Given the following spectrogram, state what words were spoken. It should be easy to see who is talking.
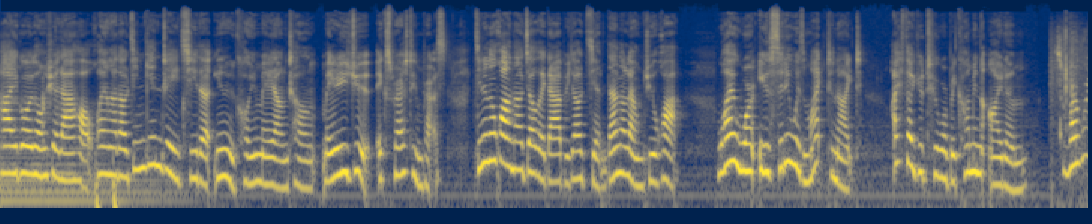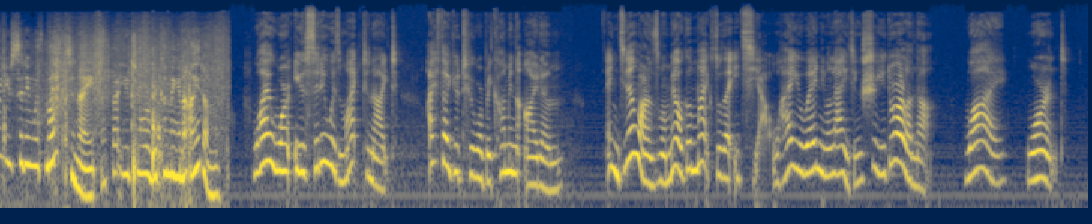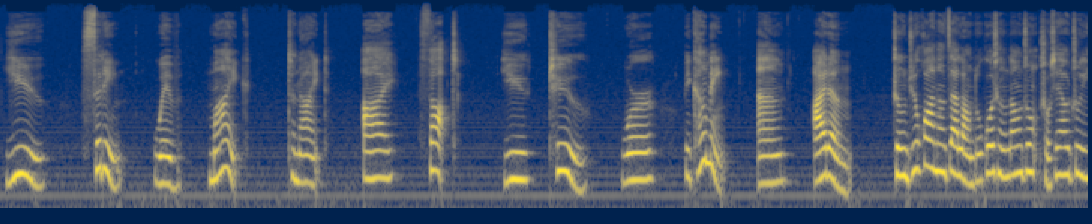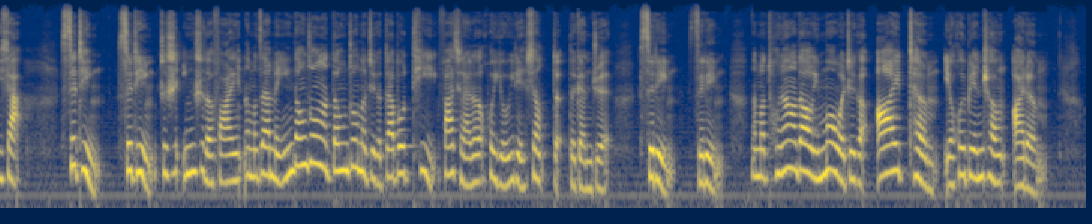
Speaker 1: 嗨，各位同学，大家好，欢迎来到今天这一期的英语口语美养成每日一句 Express to Impress。今天的话呢，教给大家比较简单的两句话。Why weren't you sitting with Mike tonight? I thought you two were becoming an item.
Speaker 2: So why weren't you sitting with Mike tonight? I thought you two were becoming an item.
Speaker 1: Why weren't you sitting with Mike tonight? I thought you two were becoming an item. 哎，你今天晚上怎么没有跟 Mike 坐在一起啊？我还以为你们俩已经是一对了呢。Why weren't you sitting with Mike tonight. I thought you two were becoming an item. 整句话呢，在朗读过程当中，首先要注意一下 sitting sitting，这是英式的发音。那么在美音当中呢，当中的这个 double t 发起来呢，会有一点像的的感觉，sitting sitting。那么同样的道理，末尾这个 item 也会变成 item。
